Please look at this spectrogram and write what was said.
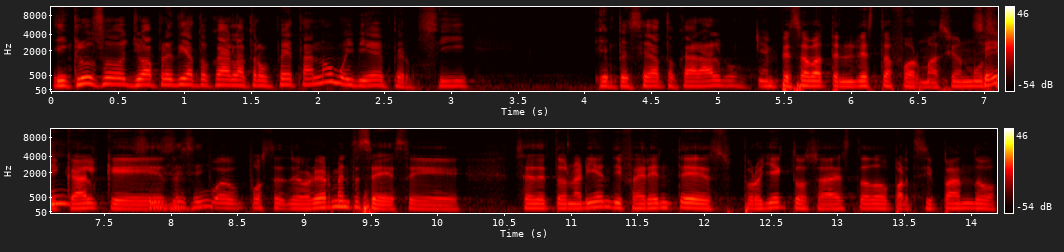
Incluso yo aprendí a tocar la trompeta, no muy bien, pero sí empecé a tocar algo. Empezaba a tener esta formación Sí, musical que sí, sí, sí. despu- posteriormente se, se, se detonaría en diferentes proyectos. Ha estado participando,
